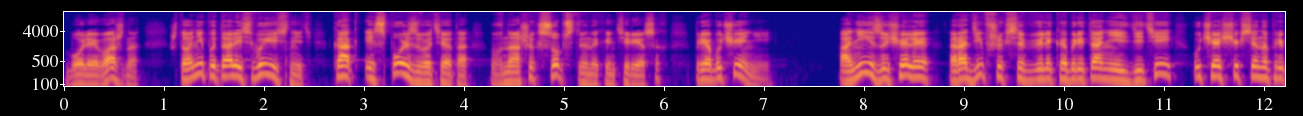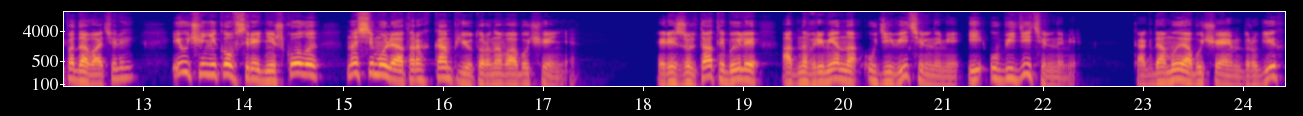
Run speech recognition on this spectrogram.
Более важно, что они пытались выяснить, как использовать это в наших собственных интересах при обучении. Они изучали родившихся в Великобритании детей, учащихся на преподавателей, и учеников средней школы на симуляторах компьютерного обучения. Результаты были одновременно удивительными и убедительными. Когда мы обучаем других,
